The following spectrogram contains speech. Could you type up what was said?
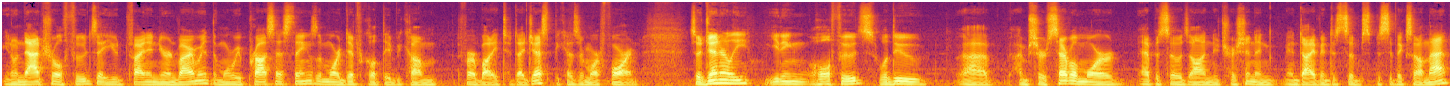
you know natural foods that you'd find in your environment, the more we process things, the more difficult they become for our body to digest because they're more foreign. So generally, eating whole foods. We'll do, uh, I'm sure, several more episodes on nutrition and, and dive into some specifics on that.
